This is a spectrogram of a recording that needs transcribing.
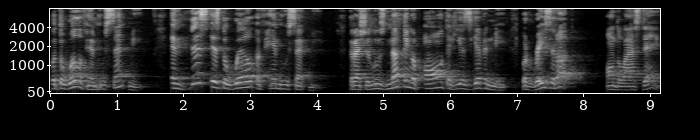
but the will of him who sent me. And this is the will of him who sent me, that I should lose nothing of all that he has given me, but raise it up on the last day.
